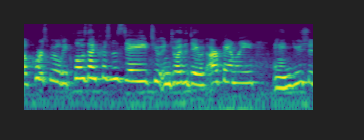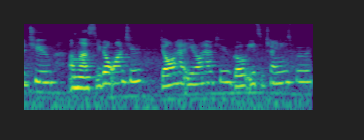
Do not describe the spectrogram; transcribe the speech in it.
Of course, we will be closed on Christmas Day to enjoy the day with our family, and you should too, unless you don't want to. Don't ha- you don't have to go eat some Chinese food.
